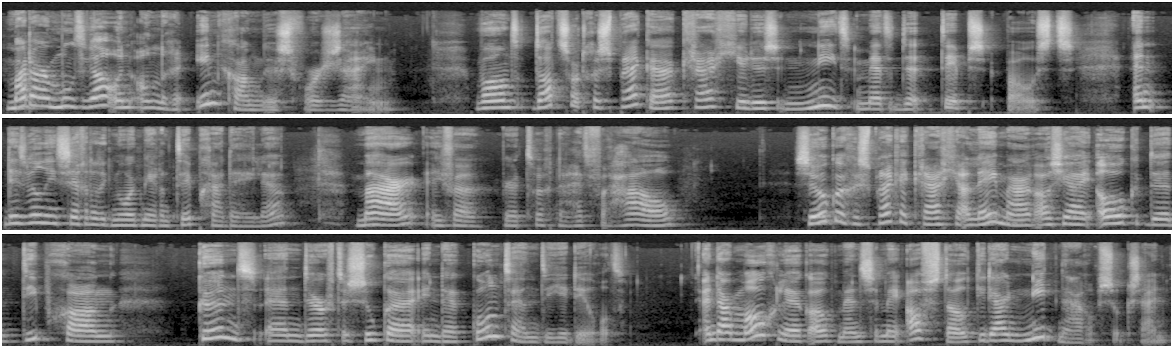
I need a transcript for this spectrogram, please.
Maar daar moet wel een andere ingang dus voor zijn. Want dat soort gesprekken krijg je dus niet met de tipsposts. En dit wil niet zeggen dat ik nooit meer een tip ga delen. Maar even weer terug naar het verhaal. Zulke gesprekken krijg je alleen maar als jij ook de diepgang kunt en durft te zoeken in de content die je deelt. En daar mogelijk ook mensen mee afstoot die daar niet naar op zoek zijn.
